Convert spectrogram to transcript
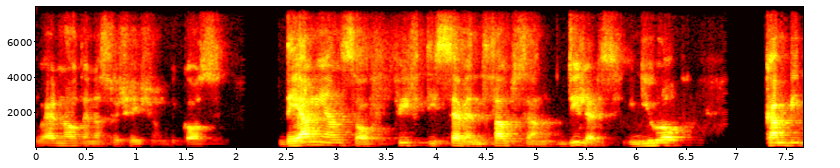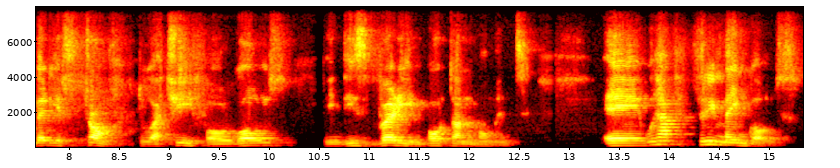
we are not an association because the alliance of 57,000 dealers in Europe can be very strong to achieve our goals in this very important moment. Uh, we have three main goals.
